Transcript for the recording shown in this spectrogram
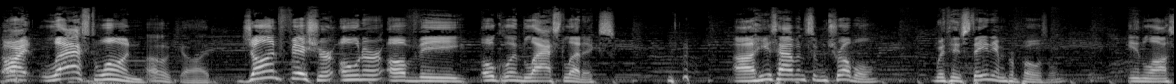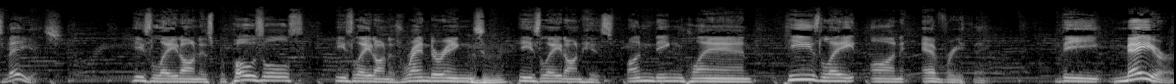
All right, last one. Oh God. John Fisher, owner of the Oakland Athletics, uh, he's having some trouble with his stadium proposal in Las Vegas. He's late on his proposals. He's late on his renderings. Mm-hmm. He's late on his funding plan. He's late on everything. The mayor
